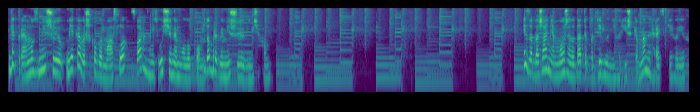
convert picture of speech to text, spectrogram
Для крему змішую м'яке вершкове масло з вареним згущеним молоком. Добре вимішую вінчиком. І за бажанням можна додати подріблені горішки. У мене грецький горіх.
